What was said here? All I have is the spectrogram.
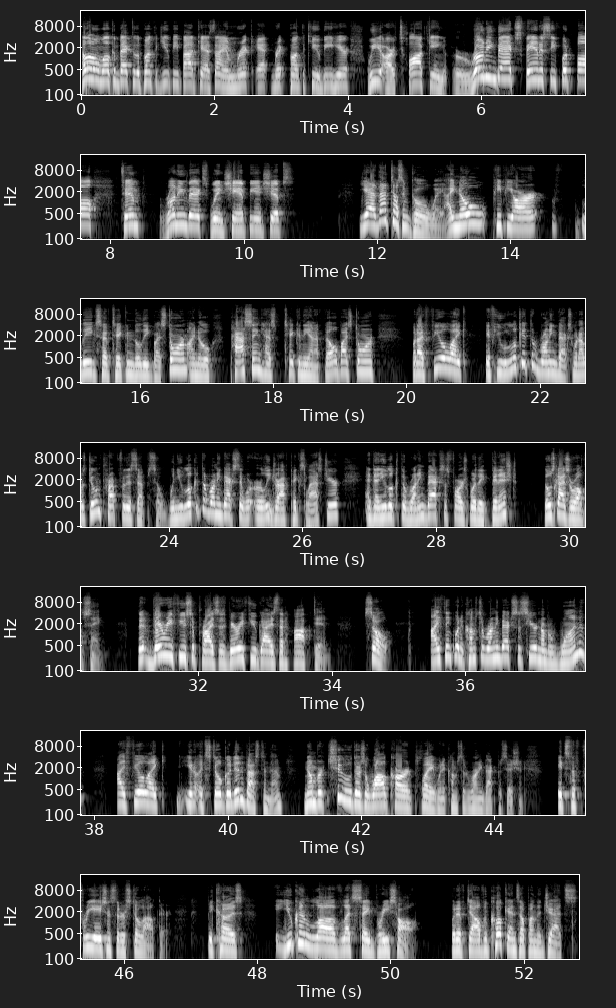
Hello and welcome back to the Punt the QB podcast. I am Rick at Rick Punt the QB here. We are talking running backs, fantasy football. Tim, running backs win championships. Yeah, that doesn't go away. I know PPR leagues have taken the league by storm. I know passing has taken the NFL by storm. But I feel like if you look at the running backs, when I was doing prep for this episode, when you look at the running backs that were early draft picks last year, and then you look at the running backs as far as where they finished, those guys are all the same. Very few surprises, very few guys that hopped in. So I think when it comes to running backs this year, number one, I feel like you know it's still good to invest in them. Number two, there's a wild card play when it comes to the running back position. It's the free agents that are still out there, because you can love, let's say, Breece Hall, but if Dalvin Cook ends up on the Jets,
